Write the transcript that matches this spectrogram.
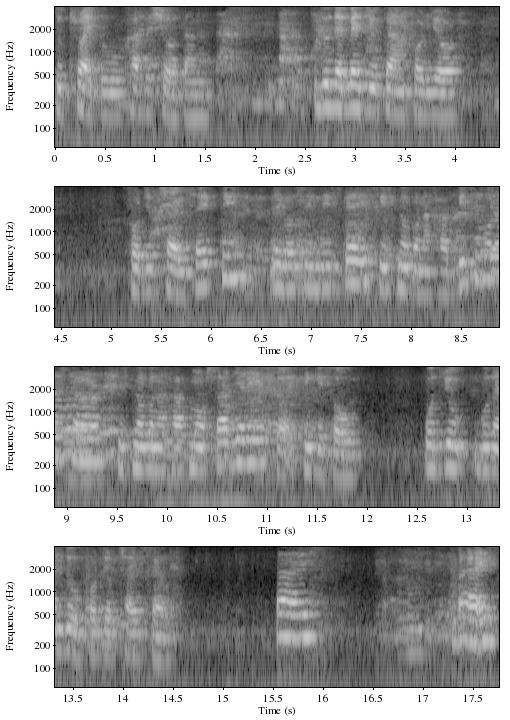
to try to have the shot and do the best you can for your for your child's safety because in this case he's not going to have visible scar, he's not going to have more surgery, so I think it's all what you wouldn't do for your child's health. Bye. Bye.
